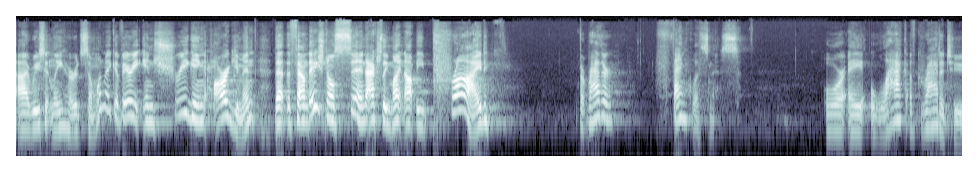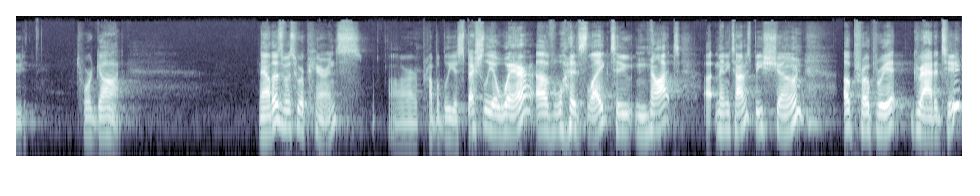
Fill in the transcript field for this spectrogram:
I recently heard someone make a very intriguing argument that the foundational sin actually might not be pride, but rather thanklessness or a lack of gratitude toward God. Now, those of us who are parents are probably especially aware of what it's like to not uh, many times be shown appropriate gratitude.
